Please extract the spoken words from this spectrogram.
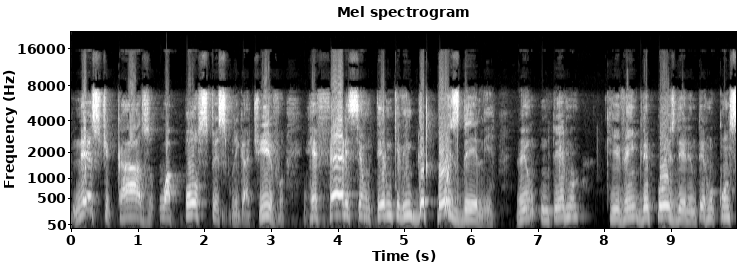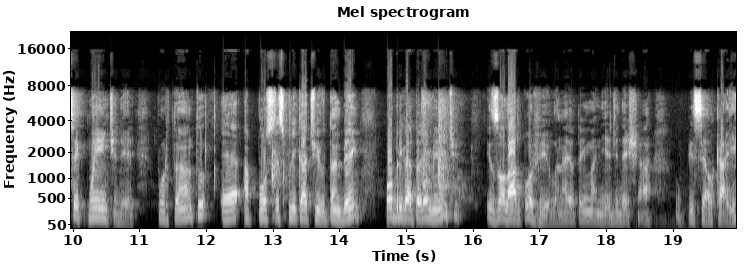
Neste caso, o aposto explicativo refere-se a um termo que vem depois dele. Vem um termo que vem depois dele, um termo consequente dele. Portanto, é aposto explicativo também, obrigatoriamente isolado por vírgula. Né? Eu tenho mania de deixar o pincel cair.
